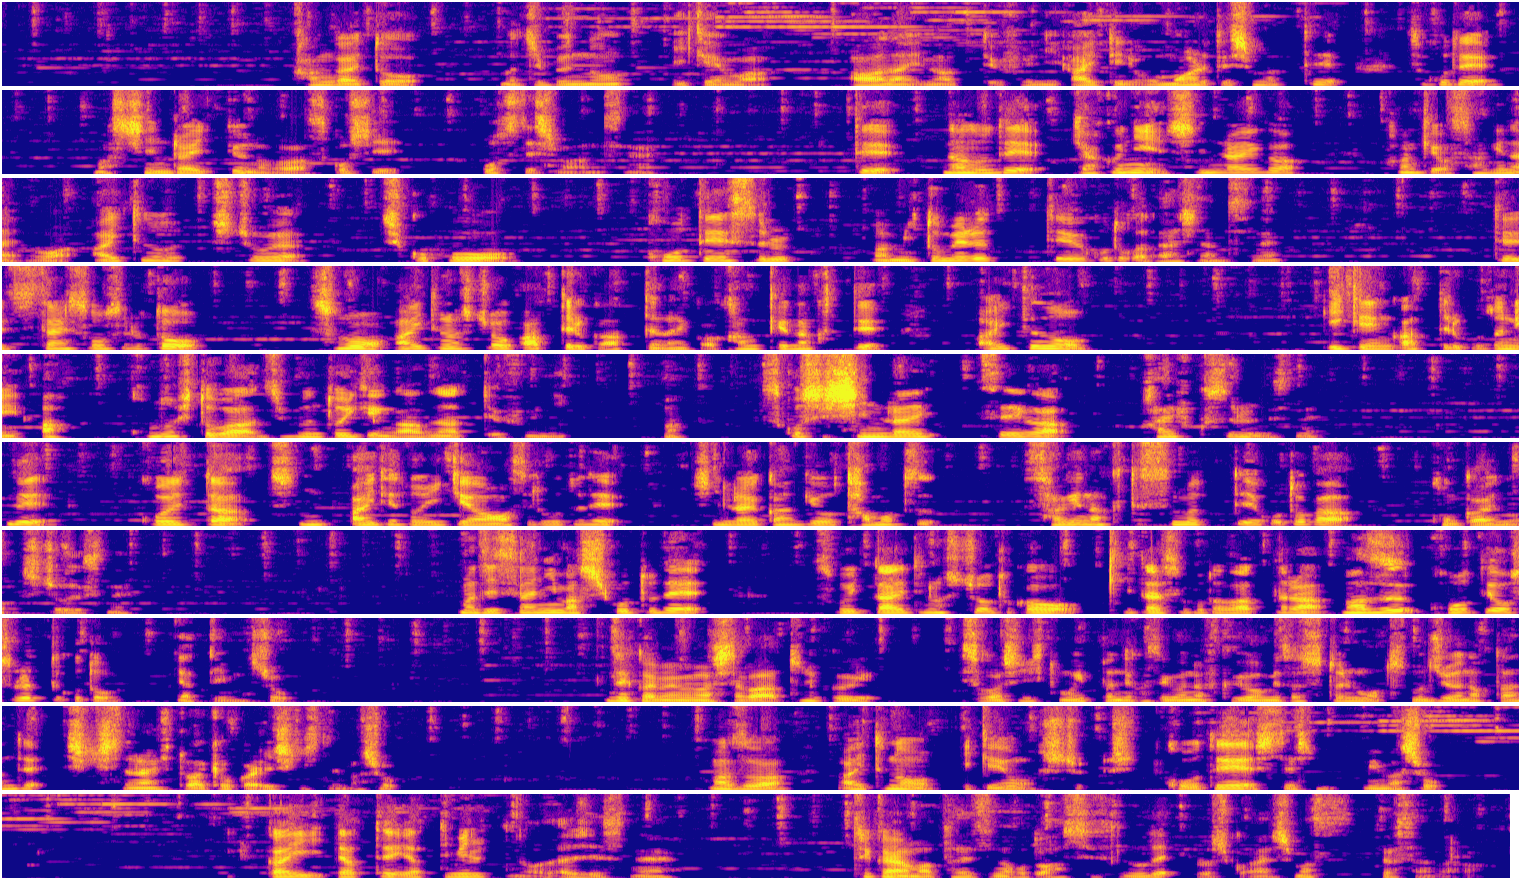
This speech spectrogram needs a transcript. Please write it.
考えと、まあ、自分の意見は合わないなっていうふうに相手に思われてしまって、そこで、まあ、信頼っていうのが少し落ちてしまうんですね。で、なので逆に信頼が関係を下げないのは相手の主張や思考法を肯定する、まあ、認めるっていうことが大事なんですね。で、実際にそうすると、その相手の主張が合ってるか合ってないかは関係なくて、相手の意見が合ってることに、あ、この人は自分と意見が合うなっていうふうに、まあ、少し信頼性が回復するんですね。で、こういった相手との意見を合わせることで、信頼関係を保つ、下げなくて済むっていうことが、今回の主張ですね。まあ実際に今仕事で、そういった相手の主張とかを聞いたりすることがあったら、まず肯定をするってことをやってみましょう。前回も言いましたが、とにかく忙しい人も1分で稼ぐような副業を目指す人にもとても重要なことなんで、意識してない人は今日から意識してみましょう。まずは、相手の意見を肯定してみましょう。一回やってやってみるっていうのが大事ですね。次回はまた大切なことを発信するのでよろしくお願いします。ではさよなら。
